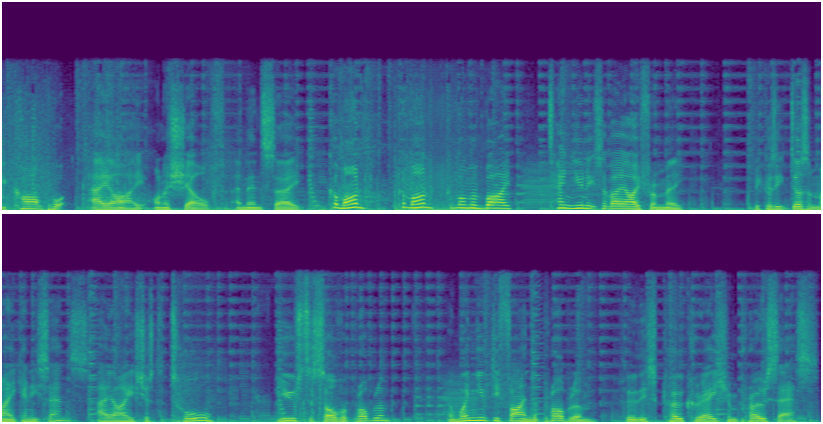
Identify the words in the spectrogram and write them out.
You can't put AI on a shelf and then say, come on, come on, come on and buy 10 units of AI from me. Because it doesn't make any sense. AI is just a tool used to solve a problem. And when you've defined the problem through this co creation process,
